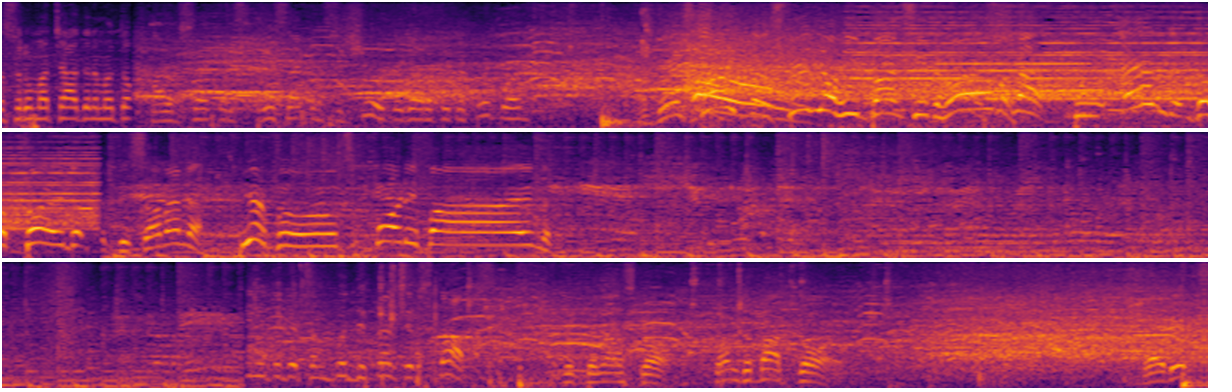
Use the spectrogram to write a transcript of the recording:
Tapos Rumachado naman to. 5 seconds, 3 seconds to shoot. They gotta take a quick one. Against Mike oh! Castillo, he banks it home to end the third. 57, Purefoods 45. Need to get some good defensive stops. Nic Belasco from the back door. Reddits,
